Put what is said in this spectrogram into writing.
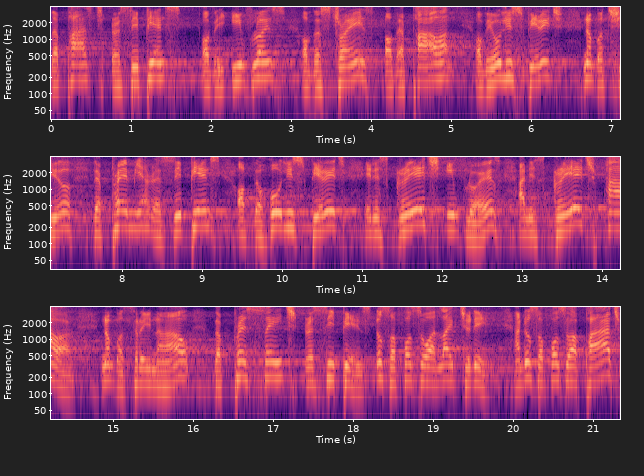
the past recipients of the influence, of the strength, of the power, of the Holy Spirit. Number two, the premier recipients of the Holy Spirit. It is great influence and its great power. Number three now, the present recipients. Those of us who are alive today and those of us who are part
